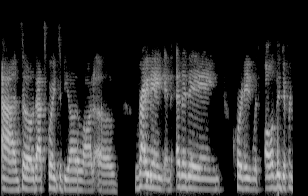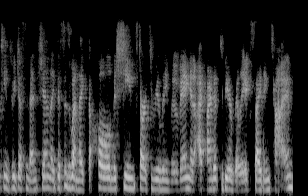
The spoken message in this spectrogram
And so that's going to be a lot of writing and editing, coordinating with all of the different teams we just mentioned. Like this is when like the whole machine starts really moving. And I find it to be a really exciting time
